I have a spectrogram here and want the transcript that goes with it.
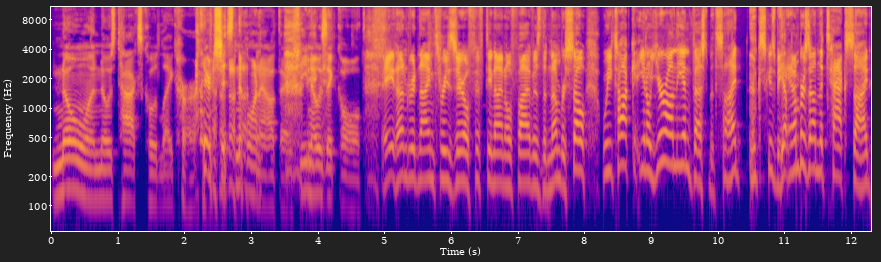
No one knows tax code like her. There's just no one out there. She knows it cold. 800-930-5905 is the number. So we talk you know you're on the investment side excuse me, yep. Amber's on the tax side.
